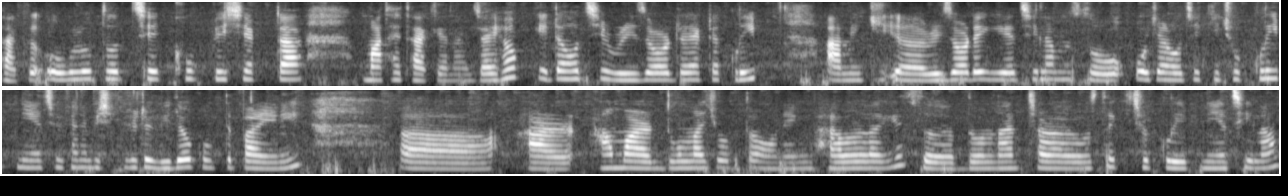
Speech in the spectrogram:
থাকে, ওগুলো তো হচ্ছে খুব বেশি একটা মাথায় থাকে না। যাই হোক, এটা হচ্ছে রিসর্টের একটা ক্লিপ আমি রিসর্টে গিয়েছিলাম সো ওইটার হচ্ছে কিছু ক্লিপ নিয়েছি, ওখানে বেশি কিছুটা ভিডিও করতে পারিনি। আর আমার দোলনা চড়তে অনেক ভালো লাগে সো দোলনার চড়ার অবস্থায় কিছু ক্লিপ নিয়েছিলাম।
